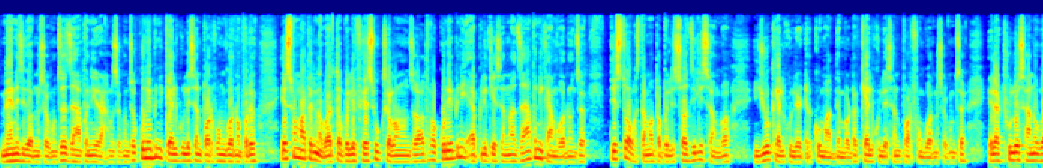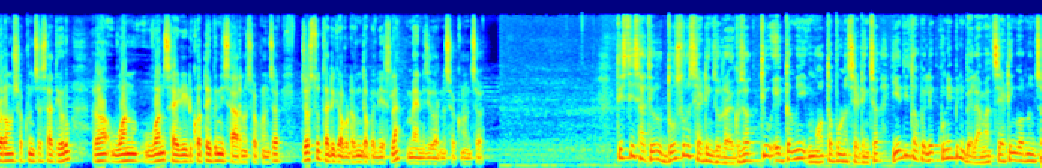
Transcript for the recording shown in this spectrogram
म्यानेज गर्न सक्नुहुन्छ जहाँ पनि राख्न सक्नुहुन्छ। कुनै पनि क्यालकुलेसन पर्फर्म गर्नु पऱ्यो यसमा मात्रै नभएर तपाईँले फेसबुक चलाउनुहुन्छ अथवा कुनै पनि एप्लिकेसनमा जहाँ पनि काम गर्नुहुन्छ त्यस्तो अवस्थामा तपाईँले सजिलैसँग यो क्यालकुलेटरको माध्यमबाट क्यालकुलेसन पर्फर्म पर्फर्म गर्न सक्नुहुन्छ यसलाई ठुलो सानो गराउन सक्नुहुन्छ साथीहरू र वान वान साइडेड कतै पनि सार्न सक्नुहुन्छ जस्तो तरिकाबाट पनि तपाईँले यसलाई म्यानेज गर्न सक्नुहुन्छ। त्यस्तै साथीहरू दोस्रो सेटिङ जुन रहेको छ। त्यो एकदमै महत्त्वपूर्ण सेटिङ छ। यदि तपाईँले कुनै पनि बेलामा च्याटिङ गर्नुहुन्छ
